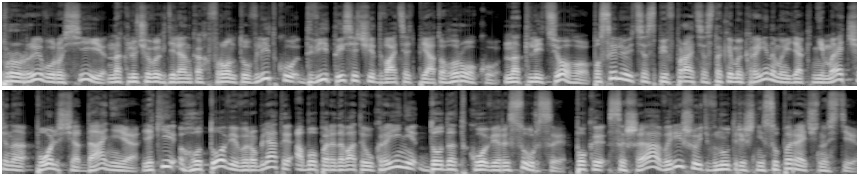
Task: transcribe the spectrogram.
прориву Росії на ключових ділянках фронту влітку 2025 року. На тлі цього посилюється співпраця з такими країнами, як Німеччина, Польща, Данія, які готові виробляти або передавати Україні додаткові ресурси, поки США вирішують внутрішні суперечності.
